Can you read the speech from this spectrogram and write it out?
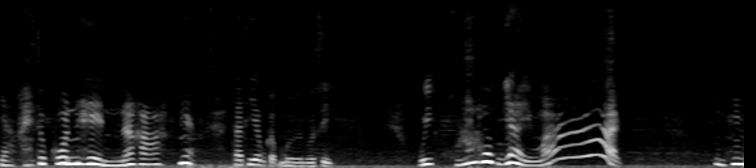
อยากให้ทุกคนเห็นนะคะ เนี่ยถ้าเทียบกับมือดูสิวิลูกใหญ่มาก อื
